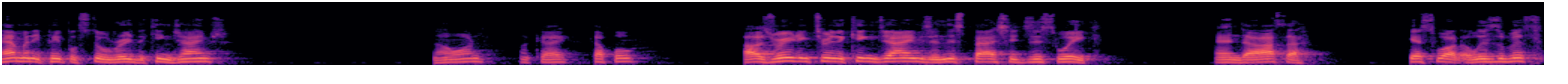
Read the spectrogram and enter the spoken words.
how many people still read the King James? No one? Okay, a couple. I was reading through the King James in this passage this week, and Arthur, guess what? Elizabeth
